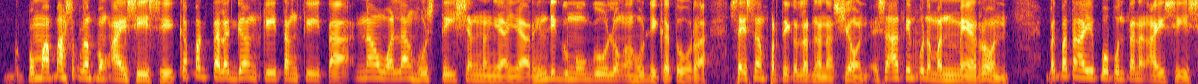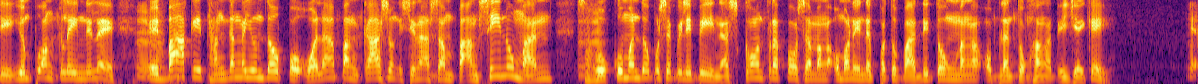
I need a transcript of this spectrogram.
Pumapasok lang pong ICC kapag talagang kitang-kita na walang hustisyang nangyayari, hindi gumugulong ang hudikatura sa isang partikular na nasyon. Eh sa atin po naman meron. Ba't ba tayo pupunta ng ICC? Yun po ang claim nila eh. Eh bakit hanggang ngayon daw po wala pang kasong isinasampa ang sino man sa hukuman daw po sa Pilipinas kontra po sa mga umano'y nagpatupad ditong mga Oplantukhang at EJK? Yeah,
